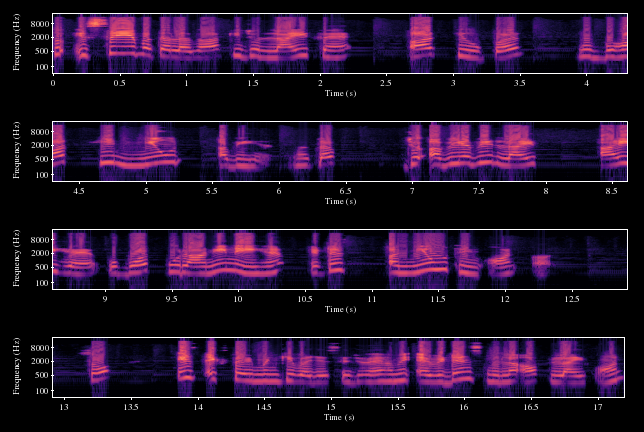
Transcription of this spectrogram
तो इससे ये पता लगा कि जो लाइफ है अर्थ के ऊपर, वो बहुत ही न्यू अभी है। मतलब जो अभी अभी लाइफ आई है, वो बहुत पुरानी नहीं है। It is a new thing on Earth so इस एक्सपेरिमेंट की वजह से जो है, हमें एविडेंस मिला of life on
